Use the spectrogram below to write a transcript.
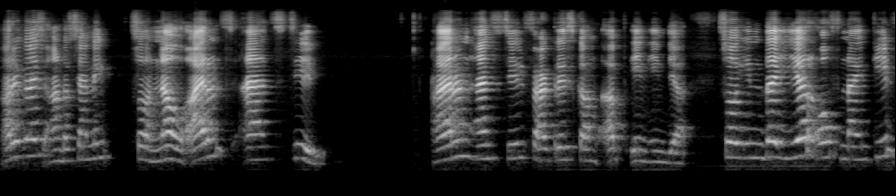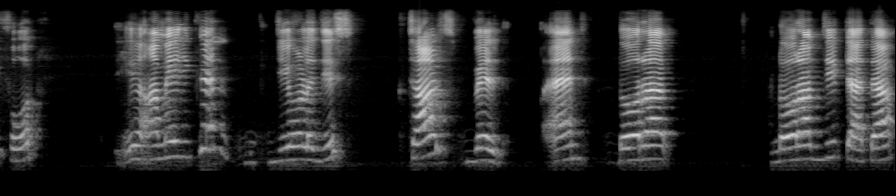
Are you guys understanding? So now iron and steel. Iron and steel factories come up in india so in the year of 1904, American geologist Charles Weld and Dora, Dorabji Tata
